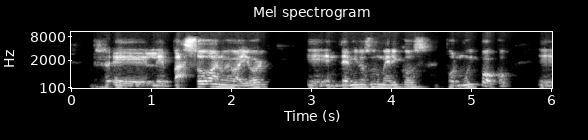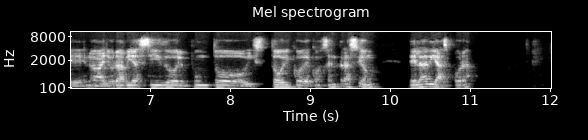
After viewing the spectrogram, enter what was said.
le pasó a Nueva York en términos numéricos por muy poco. Nueva York había sido el punto histórico de concentración de la diáspora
